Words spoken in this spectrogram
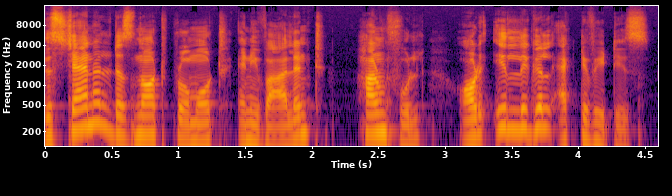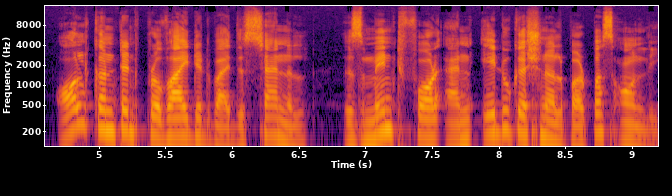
This channel does not promote any violent, harmful, or illegal activities. All content provided by this channel is meant for an educational purpose only.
